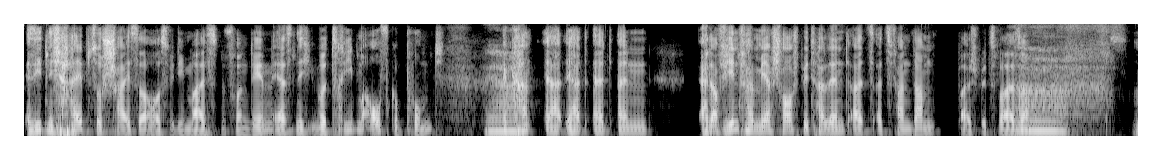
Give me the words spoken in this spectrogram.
er sieht nicht halb so scheiße aus wie die meisten von denen. Er ist nicht übertrieben aufgepumpt. Ja. Er kann, er hat, er hat, er hat ein, er hat auf jeden Fall mehr Schauspieltalent als, als Van Damme beispielsweise. Oh.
